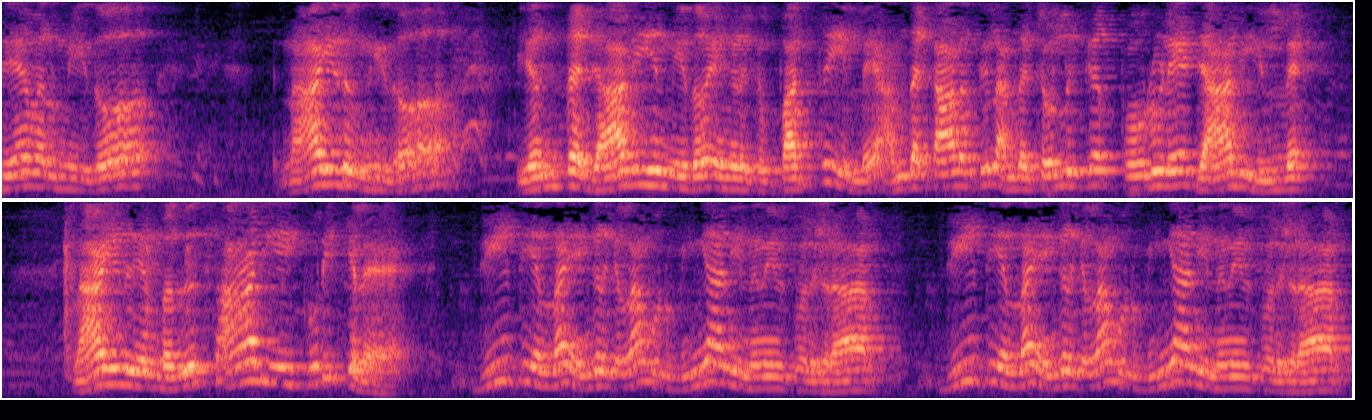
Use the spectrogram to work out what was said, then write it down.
தேவர் மீதோ நாயுடு மீதோ எந்த ஜாதியின் மீதோ எங்களுக்கு பற்று இல்லை. அந்த காலத்தில் அந்த சொல்லுக்கு பொருளே ஜாதி இல்லை. நாயுடு என்பது சாதியை குறிக்கல. ஜிடிஎன் தான் எங்களுக்கெல்லாம் ஒரு விஞ்ஞானி நினைவுக்கு வருகிறார். ஜிடிஎன் தான் எங்களுக்கெல்லாம் ஒரு விஞ்ஞானி நினைவுக்கு வருகிறார்.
